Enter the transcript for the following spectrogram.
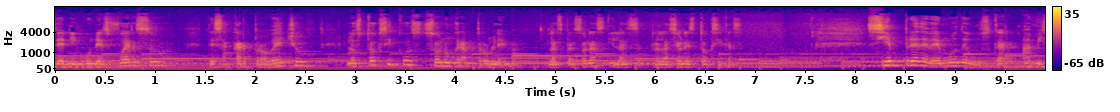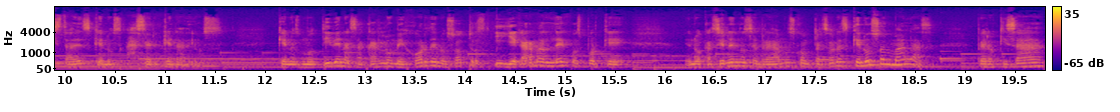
de ningún esfuerzo, de sacar provecho. Los tóxicos son un gran problema, las personas y las relaciones tóxicas. Siempre debemos de buscar amistades que nos acerquen a Dios, que nos motiven a sacar lo mejor de nosotros y llegar más lejos, porque en ocasiones nos enredamos con personas que no son malas, pero quizá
